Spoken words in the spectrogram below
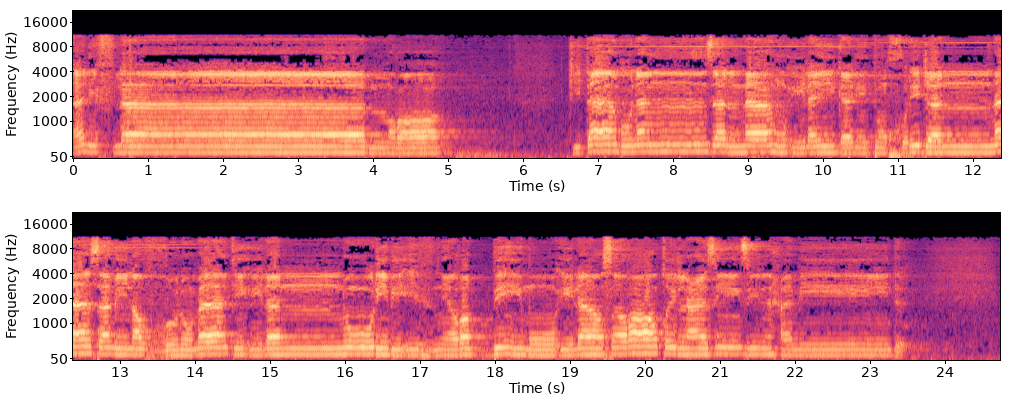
ألف لام را. كتاب أنزلناه إليك لتخرج الناس من الظلمات إلى النور بإذن ربهم إلى صراط العزيز الحميد.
